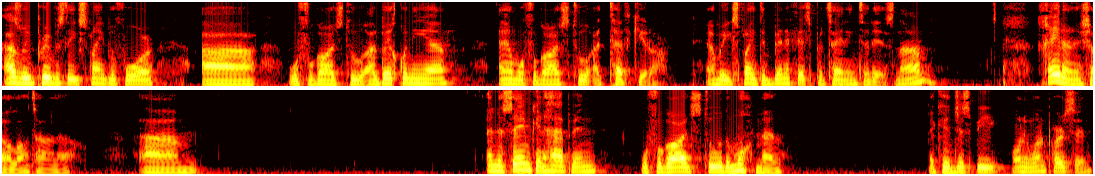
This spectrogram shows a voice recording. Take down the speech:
As we previously explained before, uh, with regards to al bayquniya and with regards to al tadhkira. And we explained the benefits pertaining to this. Now, khairan inshallah ta'ala. Um, and the same can happen with regards to the muhmal. It could just be only one person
